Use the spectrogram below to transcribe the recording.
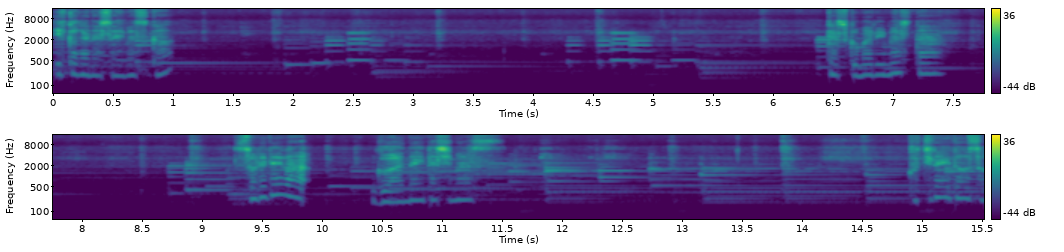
いかがなさいますか？かしこまりました。それではご案内いたします。ちらへどうぞ。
